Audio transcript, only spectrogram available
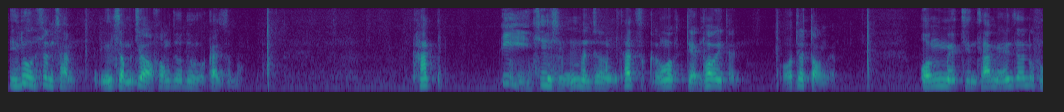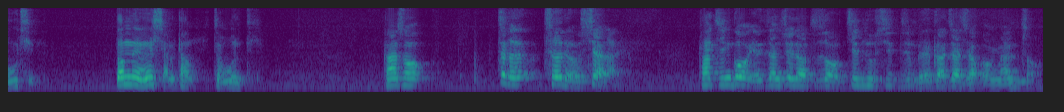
一路顺畅，你怎么叫我封这路我干什么？他。一语惊醒梦中人，他只跟我点破一点，我就懂了。我们每警察每天在那服勤，都没有人想到这个问题。他说，这个车流下来，它经过盐山隧道之后，进入新梅高架桥往南走，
